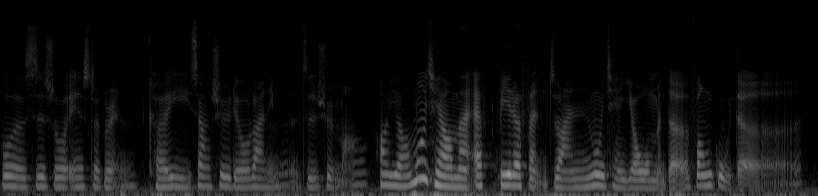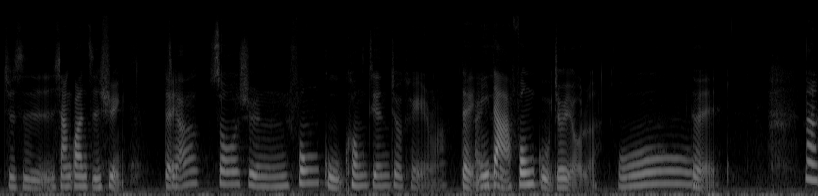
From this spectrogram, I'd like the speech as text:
或者是说 Instagram 可以上去浏览你们的资讯吗？哦，有，目前我们 FB 的粉砖目前有我们的风谷的，就是相关资讯。对，只要搜寻风谷空间就可以了吗？对，你打风谷就有了。哦，对。那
